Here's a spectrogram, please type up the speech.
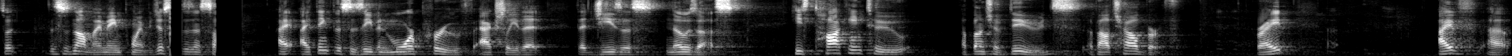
So this is not my main point, but just as an aside, I, I think this is even more proof, actually, that, that Jesus knows us. He's talking to a bunch of dudes about childbirth, right? I've, uh,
